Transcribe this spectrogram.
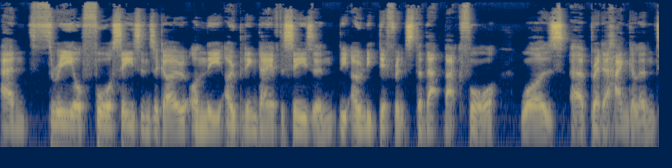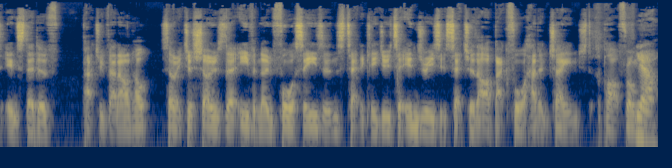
And three or four seasons ago, on the opening day of the season, the only difference to that back four was uh, Brede Hangeland instead of Patrick Van Aanholt. So it just shows that even though in four seasons, technically due to injuries, etc., that our back four hadn't changed, apart from Yeah.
